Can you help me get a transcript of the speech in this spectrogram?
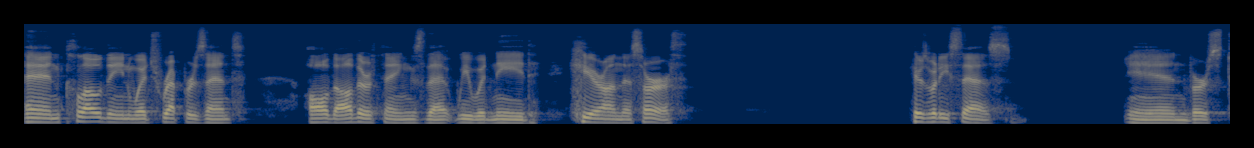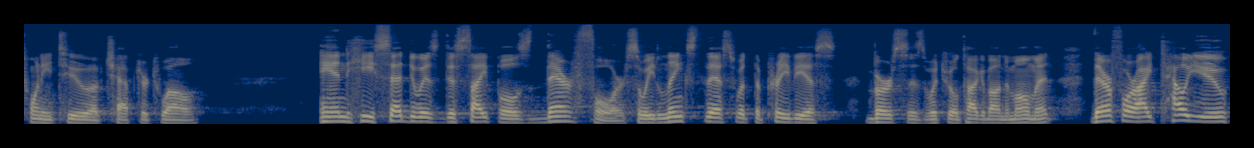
and clothing, which represent all the other things that we would need here on this earth. Here's what he says in verse 22 of chapter 12. And he said to his disciples, therefore, so he links this with the previous verses, which we'll talk about in a moment. Therefore, I tell you,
